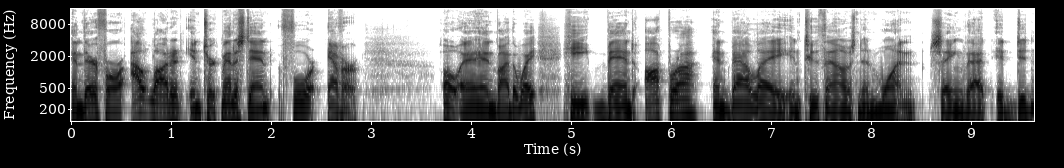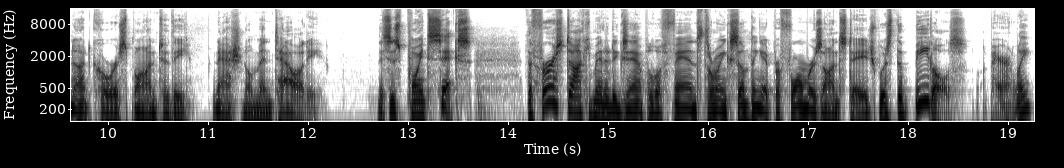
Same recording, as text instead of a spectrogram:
and therefore outlawed it in Turkmenistan forever. Oh, and by the way, he banned opera and ballet in 2001, saying that it did not correspond to the national mentality. This is point six. The first documented example of fans throwing something at performers on stage was the Beatles, apparently,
